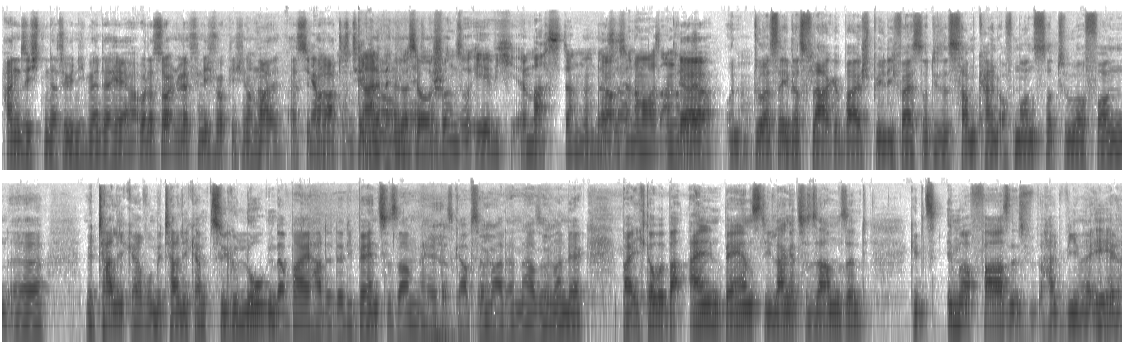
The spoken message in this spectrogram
Ansichten natürlich nicht mehr daher. Aber das sollten wir, finde ich, wirklich nochmal als separates ja, Thema Gerade wenn du das ja auch schon so ewig äh, machst, dann, ne? Das ja, ist ja nochmal was anderes. Ja, ja. Und du hast eben das Flagge-Beispiel, ich weiß so, diese Some Kind of Monster Tour von äh, Metallica, wo Metallica einen Psychologen dabei hatte, der die Band zusammenhält. Das gab es ja, ja, mal dann. Ne? Also man merkt, bei, ich glaube, bei allen Bands, die lange zusammen sind, gibt es immer Phasen, ist halt wie in der Ehe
